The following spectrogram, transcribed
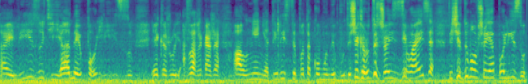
хай лізуть, я не полізу. Я кажу, а Саша каже, а ні, ні, ти лізти по такому не будеш. Я кажу, ти що здіваєшся? Ти ще думав, що я полізу.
